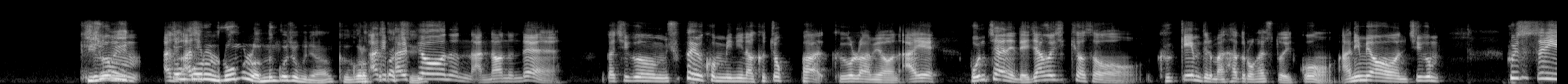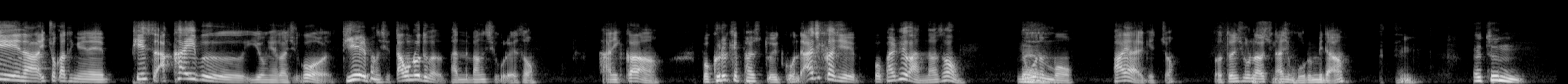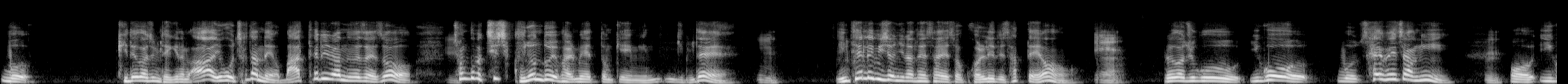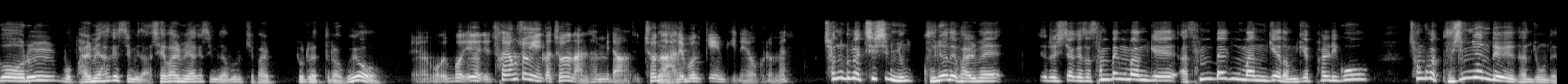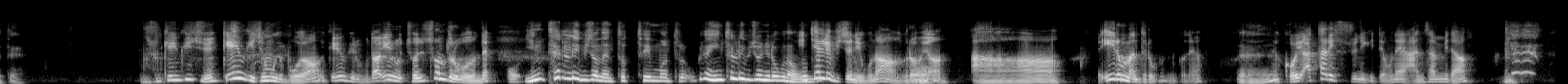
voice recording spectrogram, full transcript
기존에 지금 아직 있던 아직 거를 롬을 넣는 거죠, 그냥. 그거랑 아직 똑같이. 발표는 안 나왔는데, 그러니까 지금 슈퍼유콘 미니나 그쪽 바- 그걸로 하면 아예 본체 안에 내장을 시켜서 그 게임들만 하도록 할 수도 있고, 아니면 지금 플스3나 이쪽 같은 경우에 PS 아카이브 이용해가지고 DL 방식, 다운로드 받- 받는 방식으로 해서 하니까 뭐 그렇게 팔 수도 있고, 근데 아직까지 뭐 발표가 안 나서 네. 이거는 뭐 봐야 알겠죠. 어떤 식으로 나올지는 아직 모릅니다. 하여튼 뭐 기대가 좀 되긴 합니다. 아 이거 찾았네요. 마텔이라는 회사에서 1979년도에 발매했던 게임인데 음. 인텔리비전이라는 회사에서 권리를 샀대요. 네. 그래가지고 이거 뭐 새 회장이 음. 어 이거를 뭐 발매하겠습니다. 재발매하겠습니다. 뭐 이렇게 발표를 했더라고요. 네, 뭐, 뭐, 이거 서양 쪽이니까 저는 안 삽니다. 저는 네. 안 해본 게임기네요, 그러면. 1979년에 발매를 시작해서 300만 개, 아 300만 개 넘게 팔리고 1990년대에 단종됐대. 무슨 게임기지? 게임기 제목이 뭐야? 게임기를 나 이거 전 처음 들어보는데 어, 인텔리비전 엔터테인먼트 그냥 인텔리비전이라고 나오는데. 인텔리비전이구나. 어. 그러면 아 이름만 들어보는 거네요. 네. 거의 아타리 수준이기 때문에 안 삽니다.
